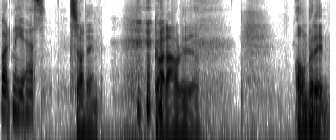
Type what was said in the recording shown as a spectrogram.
Bolden er jeres. Sådan. Godt afleveret. Oven på den,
